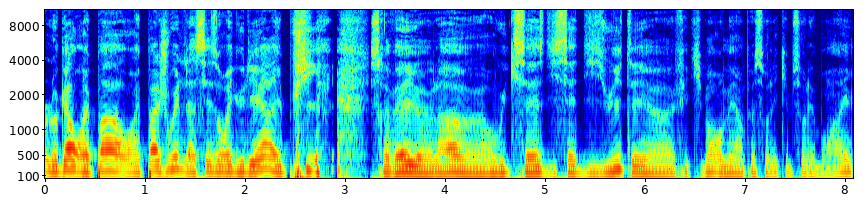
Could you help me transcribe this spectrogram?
le gars aurait pas aurait pas joué de la saison régulière et puis il se réveille euh, là euh, en week 16, 17, 18 et euh, effectivement remet un peu son équipe sur les bons rails.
